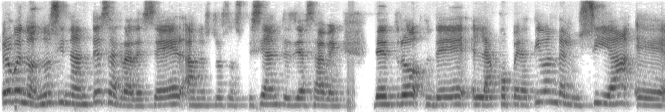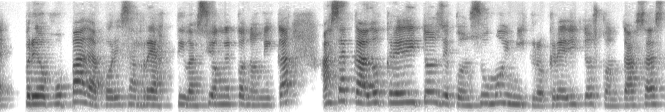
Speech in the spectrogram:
Pero bueno, no sin antes agradecer a nuestros auspiciantes, ya saben, dentro de la cooperativa Andalucía, eh, preocupada por esa reactivación económica, ha sacado créditos de consumo y microcréditos con tasas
